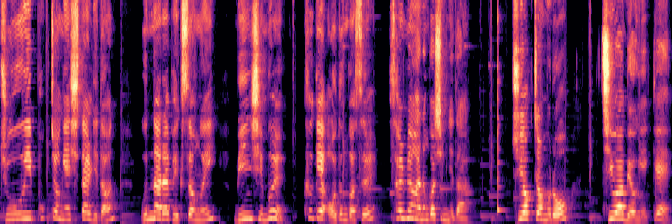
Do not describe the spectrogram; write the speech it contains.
주의 폭정에 시달리던 은나라 백성의 민심을 크게 얻은 것을 설명하는 것입니다. 주역점으로 지와 명이 있게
